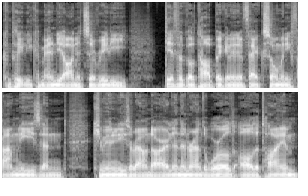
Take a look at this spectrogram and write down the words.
completely commend you on. It's a really difficult topic and it affects so many families and communities around Ireland and around the world all the time.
